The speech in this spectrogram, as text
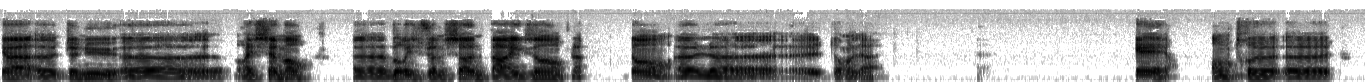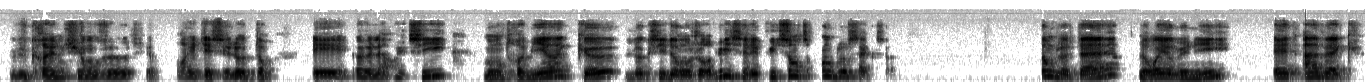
qu'a euh, tenu euh, récemment euh, Boris Johnson, par exemple, dans, le, dans la guerre entre l'Ukraine, si on veut, en réalité c'est l'OTAN, et la Russie, montre bien que l'Occident aujourd'hui, c'est les puissances anglo-saxonnes. L'Angleterre, le Royaume-Uni, est avec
